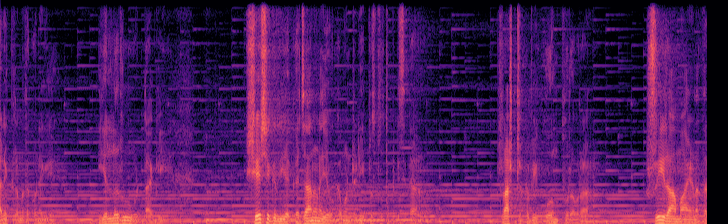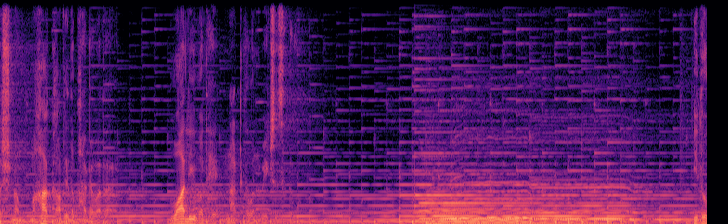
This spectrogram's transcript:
ಕಾರ್ಯಕ್ರಮದ ಕೊನೆಗೆ ಎಲ್ಲರೂ ಒಟ್ಟಾಗಿ ಶೇಷಗಿರಿಯ ಗಜಾನನ ಯುವಕ ಮಂಡಳಿ ಪ್ರಸ್ತುತಪಡಿಸಿದ ರಾಷ್ಟ್ರಕವಿ ಕುವೆಂಪುರವರ ಶ್ರೀರಾಮಾಯಣ ದರ್ಶನಂ ಮಹಾಕಾವ್ಯದ ಭಾಗವಾದ ವಾಲಿವಧೆ ನಾಟಕವನ್ನು ವೀಕ್ಷಿಸಿದವು. ಇದು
